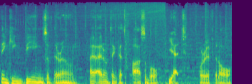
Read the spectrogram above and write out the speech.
thinking beings of their own. I, I don't think that's possible yet or if at all.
